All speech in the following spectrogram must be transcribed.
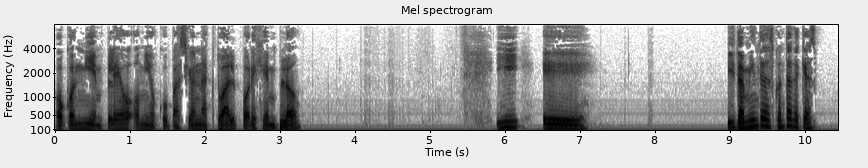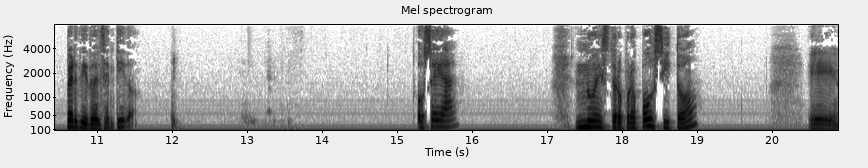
o con mi empleo o mi ocupación actual, por ejemplo. Y, eh, y también te das cuenta de que has perdido el sentido. O sea, nuestro propósito eh,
